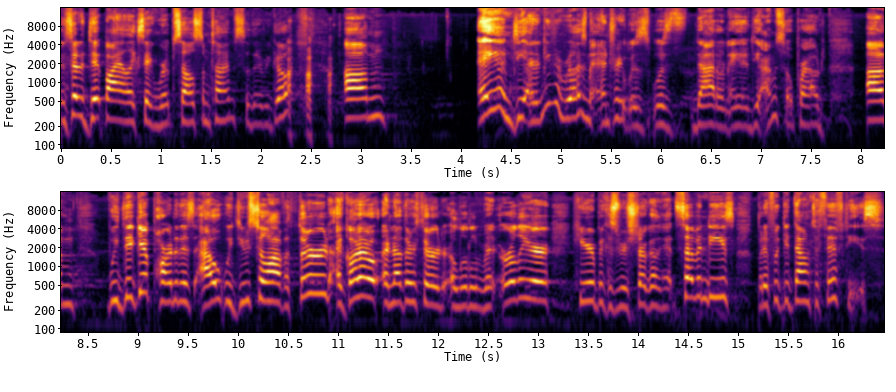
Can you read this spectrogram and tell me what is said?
instead of dip buy. I like saying rip sell sometimes. So there we go. um, AMD, I didn't even realize my entry was was that on AMD. I'm so proud. Um, we did get part of this out. We do still have a third. I got out another third a little bit earlier here because we were struggling at 70s. But if we get down to 50s,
